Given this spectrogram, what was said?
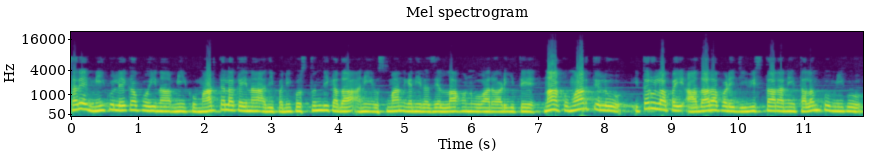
సరే మీకు లేకపోయినా మీ కుమార్తెలకైనా అది పనికొస్తుంది కదా? అని ఉస్మాన్ గని రజల్లాహన్ వారు అడిగితే నా కుమార్తెలు ఇతరులపై ఆధారపడి జీవిస్తారని తలంపు మీకు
